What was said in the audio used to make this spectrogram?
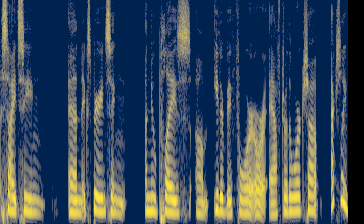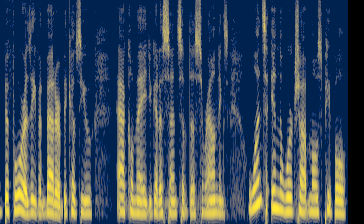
sightseeing and experiencing a new place um, either before or after the workshop. Actually, before is even better because you acclimate, you get a sense of the surroundings. Once in the workshop, most people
